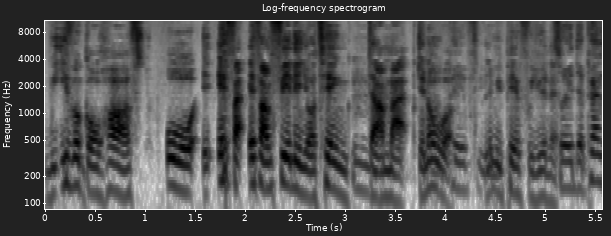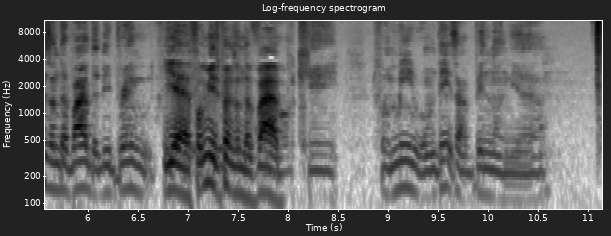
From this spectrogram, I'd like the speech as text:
we either go halves or if I, if I'm feeling your thing, then I'm like, do you know Mm. I'll what? you. Let me pay for you. Innit? So it depends on the vibe that they bring. yeah, for me it depends on the vibe. Okay. For me, on dates I've been on, yeah.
